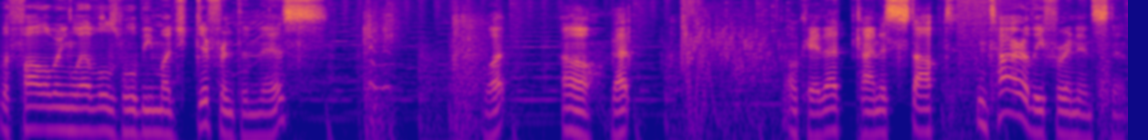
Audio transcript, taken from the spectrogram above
the following levels will be much different than this. What? Oh, that Okay, that kind of stopped entirely for an instant.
